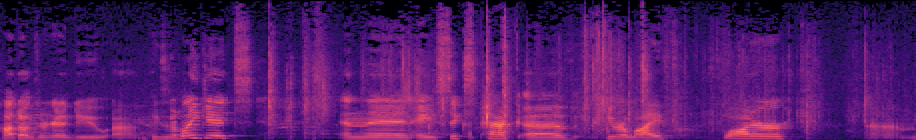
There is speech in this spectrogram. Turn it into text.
hot dogs. We're gonna do um, pigs in a blanket, and then a six pack of Pure Life water, um,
